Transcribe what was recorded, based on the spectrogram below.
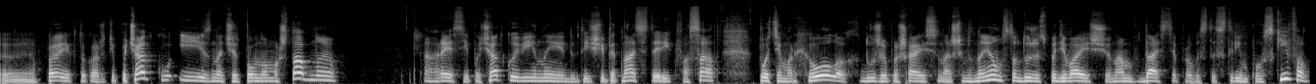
е, як то кажуть, і початку, і, значить, повномасштабної агресії, початку війни, 2015 рік, фасад, потім археолог. Дуже пишаюся нашим знайомством. Дуже сподіваюся, що нам вдасться провести стрім по скіфам.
